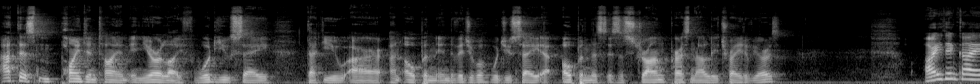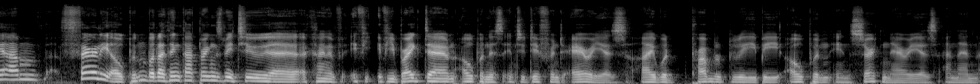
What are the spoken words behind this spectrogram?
at this point in time in your life, would you say that you are an open individual? Would you say uh, openness is a strong personality trait of yours? I think I am fairly open, but I think that brings me to uh, a kind of if you, if you break down openness into different areas, I would probably be open in certain areas and then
